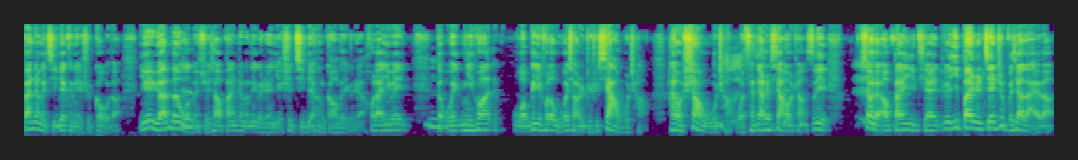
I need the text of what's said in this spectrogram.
颁证的级别肯定也是够的。因为原本我们学校颁证的那个人也是级别很高的一个人，后来因为等我你说我跟你说了五个小时只是下午场，还有上午场，我参加是下午场，所以。校长要搬一天，这一般人坚持不下来的，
